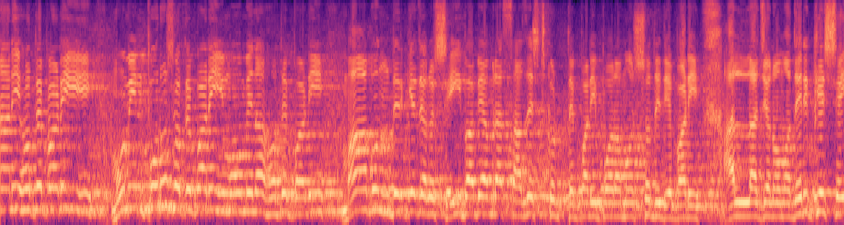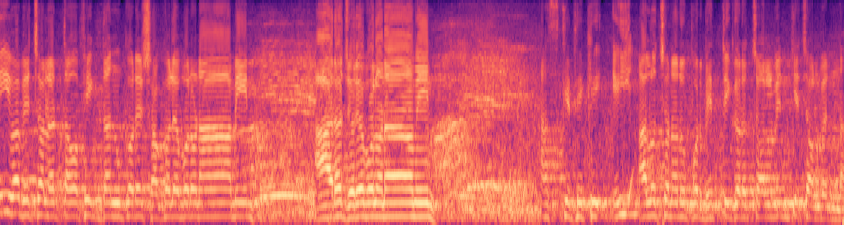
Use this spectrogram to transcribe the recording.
নারী হতে পারি, মুমিন পুরুষ হতে পারি, মুমিনা হতে পারি, মা বোনদেরকে যেন সেইভাবে আমরা সাজেস্ট করতে পারি, পরামর্শ দিতে পারি। আল্লাহ যেন আমাদেরকে সেইভাবে চলার তৌফিক দান করে সকলে বলুন আমিন। আরও জোরে বলুন আমিন। আজকে থেকে এই আলোচনার উপর ভিত্তি করে চলবেন কি চলবেন না?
